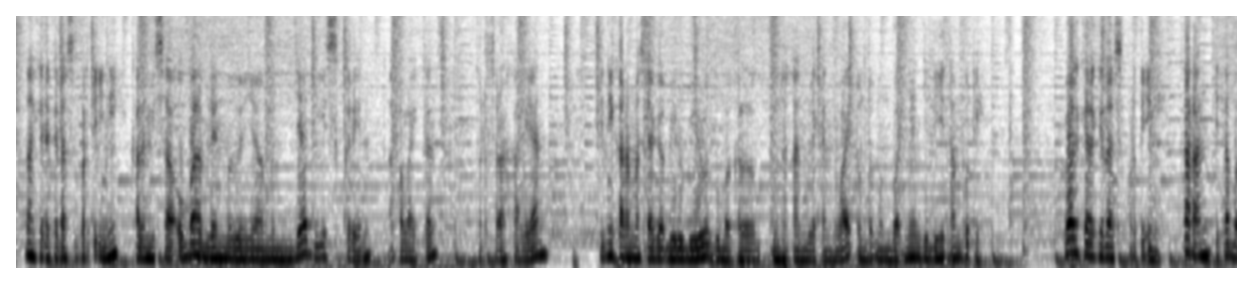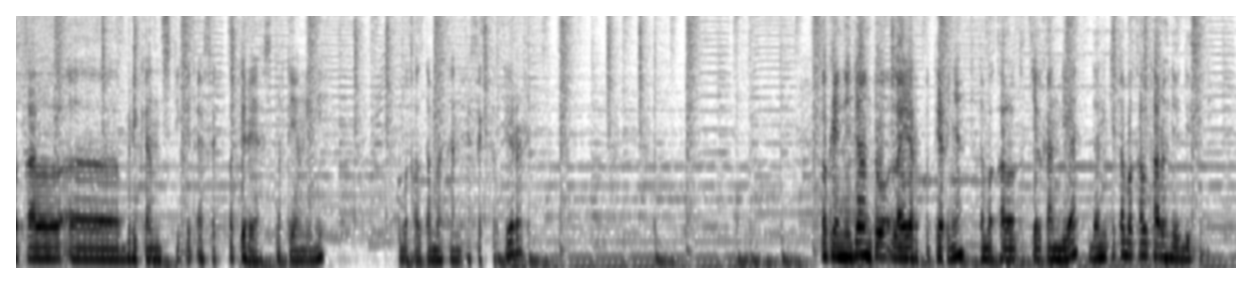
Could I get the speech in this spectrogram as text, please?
Nah, kira-kira seperti ini. Kalian bisa ubah blend modenya menjadi screen atau lighten, terserah kalian. Sini karena masih agak biru-biru, gue bakal gunakan black and white untuk membuatnya jadi hitam putih. Well, kira-kira seperti ini. Sekarang kita bakal uh, berikan sedikit efek petir ya, seperti yang ini. Kita bakal tambahkan efek petir. Oke, ini dia untuk layer petirnya. Kita bakal kecilkan dia, dan kita bakal taruh dia di sini.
